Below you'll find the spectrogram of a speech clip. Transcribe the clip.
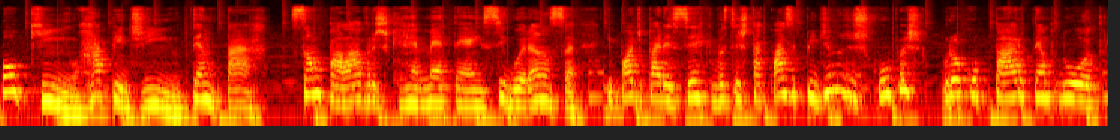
Pouquinho, rapidinho, tentar são palavras que remetem à insegurança e pode parecer que você está quase pedindo desculpas por ocupar o tempo do outro.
